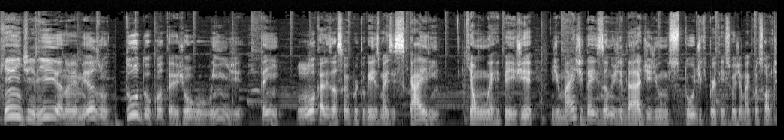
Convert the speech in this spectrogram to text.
Quem diria, não é mesmo? Tudo quanto é jogo indie tem localização em português, mas Skyrim, que é um RPG de mais de 10 anos de idade de um estúdio que pertence hoje à Microsoft,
